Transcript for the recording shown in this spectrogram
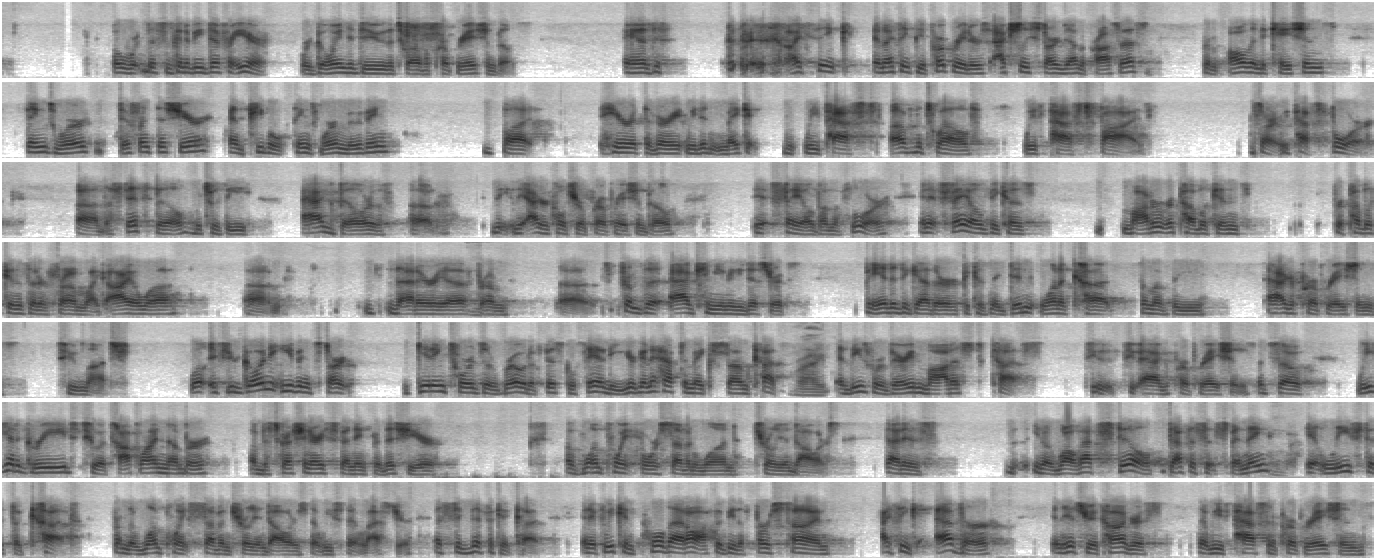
Oh, this is going to be a different year. We're going to do the 12 appropriation bills. And I think, and I think the appropriators actually started down the process. From all indications, things were different this year, and people things were moving. But here at the very, we didn't make it. We passed of the 12, we've passed five sorry, we passed four. Uh, the fifth bill, which was the ag bill or the, uh, the, the agriculture appropriation bill, it failed on the floor, and it failed because moderate Republicans, Republicans that are from like Iowa, um, that area, from uh, from the ag community districts, banded together because they didn't want to cut some of the ag appropriations too much. Well, if you're going to even start getting towards a road of fiscal sanity, you're going to have to make some cuts. Right. And these were very modest cuts to, to ag appropriations. And so we had agreed to a top line number of discretionary spending for this year of $1.471 trillion. That is, you know, while that's still deficit spending, at least it's a cut from the $1.7 trillion that we spent last year, a significant cut. And if we can pull that off, it'd be the first time, I think, ever in the history of Congress that we've passed an appropriations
